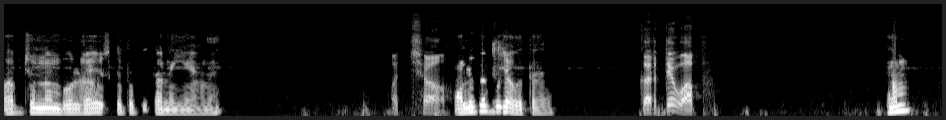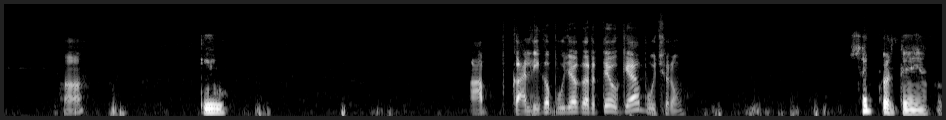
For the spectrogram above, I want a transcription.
आप जो नाम बोल रहे हैं हाँ। उसको तो पता नहीं है हमें। अच्छा। काली का पूजा होता है। करते हो आप? हम? हाँ। क्यों? आप काली का पूजा करते हो क्या? पूछ रहा हूँ। सब करते हैं यहाँ पर।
